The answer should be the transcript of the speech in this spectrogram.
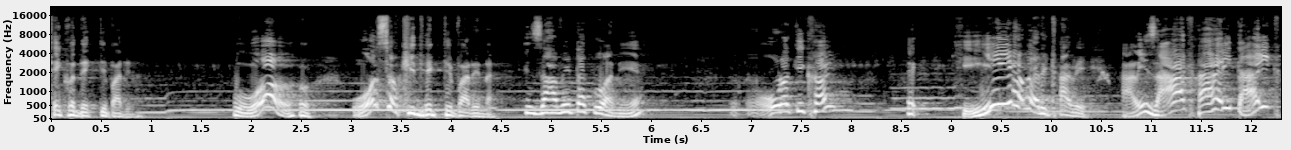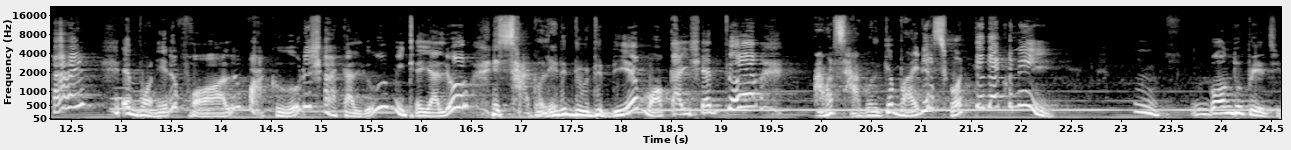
শেখো দেখতে পারে না। ও ও সখী দেখতে পারে না। যাবেটা কোয়ানে? ওরা কি খায়? কি আবার খাবে। আমি যা খাই তাই খাই। বনের ফল, পাকুড়, শাকালু মিঠে আলু ছাগলের দুধ দিয়ে মকাই সেদ্ধ। আমার ছাগলকে বাইরে সরতে দেখনি। গন্ধ পেয়েছি।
